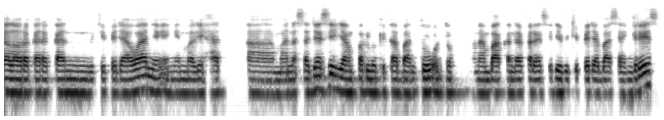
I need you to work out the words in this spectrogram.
kalau rekan-rekan Wikipediawan yang ingin melihat uh, mana saja sih yang perlu kita bantu untuk menambahkan referensi di Wikipedia bahasa Inggris,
